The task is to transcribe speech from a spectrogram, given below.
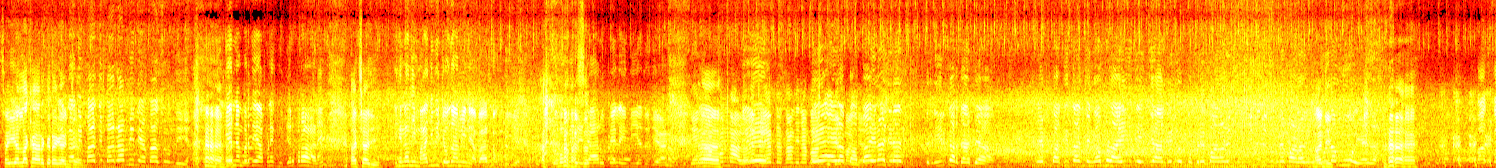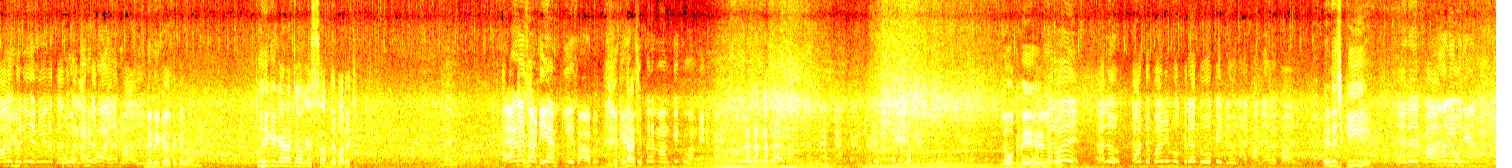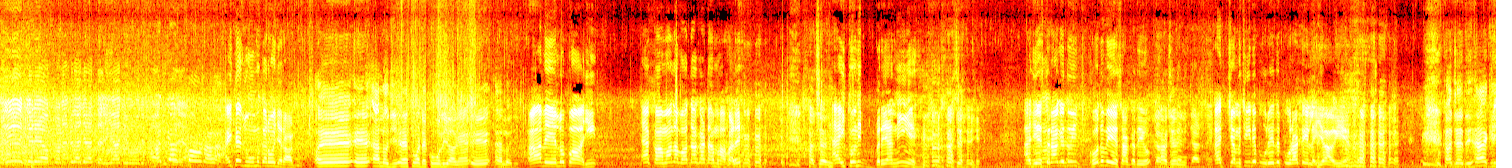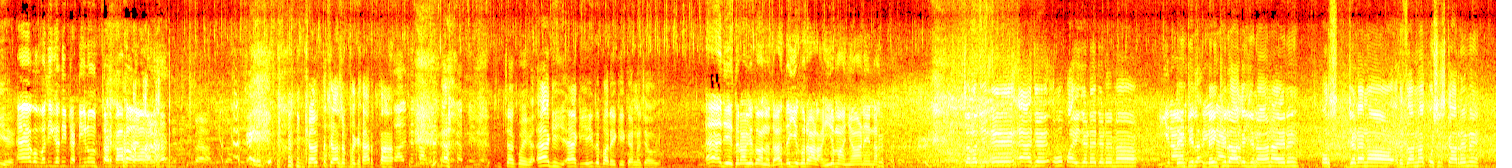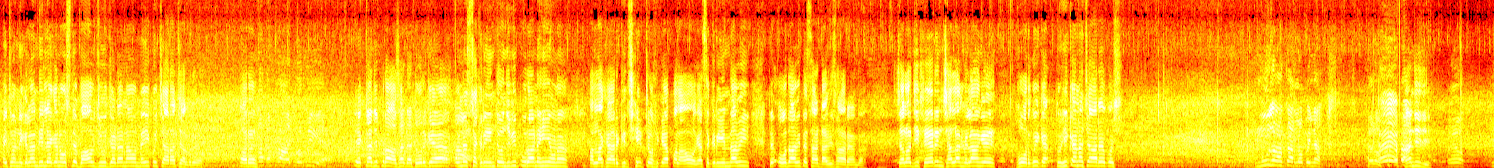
ਸਹੀ ਅੱਲਾ ਖੈਰ ਕਰੇਗਾ ਇਹਨਾਂ ਦੀ ਇਨਸ਼ਾਅੱਲਾ ਮੱਝ 12 ਮਹੀਨਿਆਂ ਬਾਅਦ ਹੁੰਦੀ ਹੈ ਦੂਜੇ ਨੰਬਰ ਤੇ ਆਪਣੇ ਗੁੱਜਰ ਭਰਾ ਨੇ। ਅੱਛਾ ਜੀ। ਇਹਨਾਂ ਦੀ ਮੱਝ ਵੀ 14 ਮਹੀਨਿਆਂ ਬਾਅਦ ਆਉਂਦੀ ਹੈ ਦੋ ਮਹੀਨੇ ਚਾਰ ਉੱਤੇ ਲੈਂਦੀ ਹੈ ਦੂਜਿਆਂ ਨਾਲ ਇਹ ਜਿਹੜਾ ਬਾਬਾ ਹੈ ਨਾ ਜਿਹੜਾ ਤਕਰੀਰ ਕਰਦਾ ਪਿਆ ਇਹ ਪਾਕਿਸਤਾਨ ਚੰਗਾ ਪੜਾਈ ਤੇ ਇੱਥੇ ਆ ਕੇ ਜੋ ਕੱਪੜੇ ਪਾਉਣ ਵਾਲੀ ਚੁੱਕੀ ਨੂੰ ਸੁਪਨੇ ਪਾਉਣ ਵਾਲੀ ਹਾਂਜੀ। ਹੋ ਗਿਆ ਇਹਦਾ। ਪਾਕਿਸਤਾਨ ਬੜੀ ਨਹੀਂ ਇਹਨਾਂ ਗਲਤ ਗੱਲਾਂ ਕਰਨੀਆਂ ਨੇ ਭਾਈ ਨਹੀਂ ਨਹੀਂ ਗਲਤ ਗੱਲਾਂ ਨੇ। ਤੁਸੀਂ ਕੀ ਕਹਿਣਾ ਚਾਹੋਗੇ ਸਭ ਦੇ ਬਾਰੇ ਚ? ਇਹ ਨੇ ਸਾਡੇ ਐਮਪੀਏ ਸਾਹਿਬ ਜਿਹੜੇ ਸ਼ੁਕਰ ਮੰਗ ਕੇ ਖਵਾਉਂਦੇ ਨੇ ਸਾਨੂੰ। ਲੋਕ ਵੇਖ ਰਹੇ ਨੇ ਤਾਂ ਹੈਲੋ ਆ ਡੱਬਾ ਨਹੀਂ ਮੁੱਕ ਰਿਹਾ 2 ਘੰਟੇ ਹੋ ਗਏ ਨੇ ਖਾਣੇ ਆਵੇ ਭਾਜੀ ਇਹਦੇ ਚ ਕੀ ਹੈ ਇਹਦੇ ਚ ਭਾਜੀ ਉਹ-। ਇਹ ਜਿਹੜੇ ਆ ਕਣਕ ਦਾ ਜਿਹੜਾ ਤਲੀਆ ਜੋ ਪਾਉਣ ਵਾਲਾ। ਇੱਥੇ ਜ਼ੂਮ ਕਰੋ ਜਰਾ ਆਗੂ ਇਹ ਇਹ ਐਲੋ ਜੀ ਇਹ ਤੁਹਾਡੇ ਕੋਲ ਹੀ ਆ ਗਏ ਆ, ਇਹ ਐਲੋ ਜੀ। ਆ ਵੇਖ ਲਓ ਭਾਜੀ ਇਹ ਕਾਵਾਂ ਦਾ ਵਾਧਾ ਘਾਟਾ ਮਾਲ ਏ। ਅੱਛਾ ਜੀ। ਇਹ ਇੱਥੋਂ ਦੀ ਬਿਰਿਆਨੀ ਏ। ਅੱਛਾ ਜੀ। ਆ ਜਿਸ ਤਰ੍ਹਾਂ ਕਿ ਤੁਸੀਂ ਖੁਦ ਵੇਖ ਸਕਦੇ ਹੋ। ਅੱਛਾ ਜੀ। ਇਹ ਚਮਚੀ ਦੇ ਪੂਰੇ ਤੇ ਪੂਰਾ ਢੇਲਾ ਹੀ ਆ ਗਿਆ ਅੱਛਾ ਜੀ ਇਹ ਕੀ ਹੈ ਇਹ ਕੋ ਵਧੀ ਖਦੀ ਟੱਟੀ ਨੂੰ ਤੜਕਾ ਲਾਇਆ ਹਨ ਗਲਤ ਗੱਲ ਬਗਾਰਤਾ ਕਰਨੀ ਚਾ ਕੋਈ ਗੱਲ ਇਹ ਕੀ ਇਹ ਕੀ ਇਹਦੇ ਬਾਰੇ ਕੀ ਕਹਿਣਾ ਚਾਹੋਗੇ? ਇਹ ਜਿਸ ਤਰ੍ਹਾਂ ਕਿ ਤੁਹਾਨੂੰ ਦੱਸ ਦਈਏ ਕੋ ਰਾਲਾਂ ਹੀ ਜਮਾਈਆਂ ਨੇ ਨਾ। ਚਲੋ ਜੀ ਇਹ ਇਹ ਜੇ ਉਹ ਭਾਈ ਜਿਹੜੇ ਜਿਹੜੇ ਨਾ ਡੈਂਕੀ ਲਾ- ਸਟੇਟ ਡੈਂਕੀ ਲਾ ਕੇ। ਜਨਾਨ ਆਏ ਨੇ ਔਰ ਜਿਹੜਾ ਨਾ ਰੋਜ਼ਾਨਾ ਕੋਸ਼ਿਸ਼ ਕਰ ਰਹੇ ਨੇ ਇਥੋਂ ਨਿਕਲਣ ਦੀ ਲੇਕਿਨ ਉਸ ਦੇ ਬਾਵਜੂਦ ਜਿਹੜਾ ਨਾ ਉਹ ਨਹੀਂ ਕੋਈ ਚਾਰਾ ਚੱਲ ਰਿਹਾ। ਔਰ ਭਰਾ ਜੋ ਵੀ ਹੈ ਇੱਕ ਅੱਜ ਭਰਾ ਸਾਡਾ ਟੁਰ ਗਿਆ ਉਹਨੇ ਸਕਰੀਨ ਤੇ ਉਂਝ ਵੀ ਪੂਰਾ ਨਹੀਂ ਆਉਣਾ। ਅੱਲਾ ਖੈਰ ਕੀਤੀ ਟੁਰ ਗਿਆ ਭਲਾ ਹੋ ਗਿਆ ਸਕਰੀਨ ਦਾ ਵੀ ਤੇ ਉਹਦਾ ਵੀ ਤੇ ਸਾਡਾ ਵੀ ਸਾਰਿਆਂ ਦਾ। ਚਲੋ ਜੀ ਫੇਰ ਇਨਸ਼ਾਅੱਲਾ ਮਿਲਾਂਗੇ। ਹੋਰ ਕੋਈ ਤੁਸੀਂ ਕਹਿਣਾ ਚਾਹ ਰਹੇ ਹੋ ਕੁਝ ਮੂੰਹ ਸਾਫ਼ ਕਰ ਲਓ ਪਹਿਲਾਂ। ਚਲੋ। ਹਾਂਜੀ ਜੀ।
